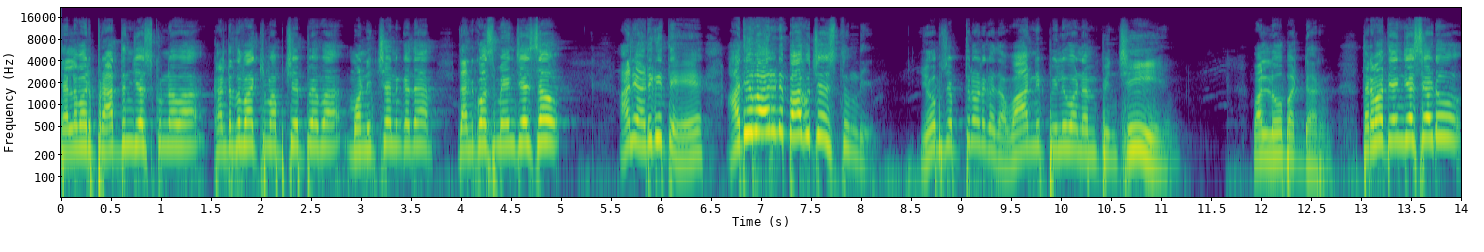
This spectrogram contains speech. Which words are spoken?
తెల్లవారి ప్రార్థన చేసుకున్నావా? కంఠత వాక్యం అప్పు చెప్పావా? మొన్న ఇచ్చాను కదా దానికోసం ఏం చేసావు అని అడిగితే అది వారిని బాగు చేస్తుంది. యోపు చెప్తున్నాడు కదా వారిని పిలువనంపించి వాళ్ళు లోబడ్డారు. తర్వాత ఏం చేశాడు?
